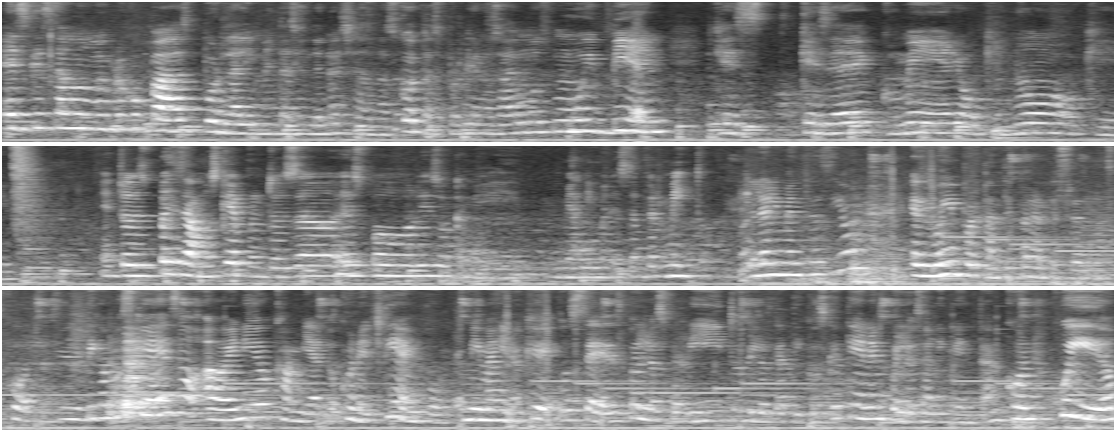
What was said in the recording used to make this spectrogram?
Es que estamos muy preocupadas por la alimentación de nuestras mascotas porque no sabemos muy bien qué, es, qué se debe comer o qué no, o qué... Entonces pensamos que de pronto eso es por eso que mi, mi animal está enfermito. La alimentación es muy importante para nuestras mascotas. Digamos que eso ha venido cambiando con el tiempo. Me imagino que ustedes, pues los perritos y los gaticos que tienen, pues los alimentan con cuido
